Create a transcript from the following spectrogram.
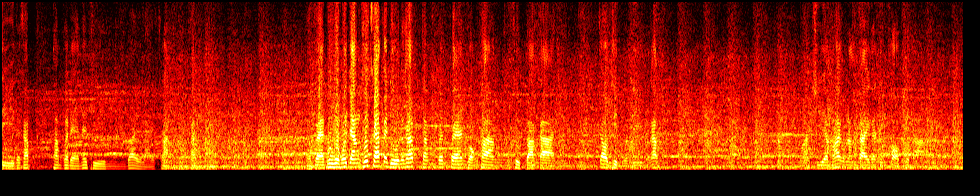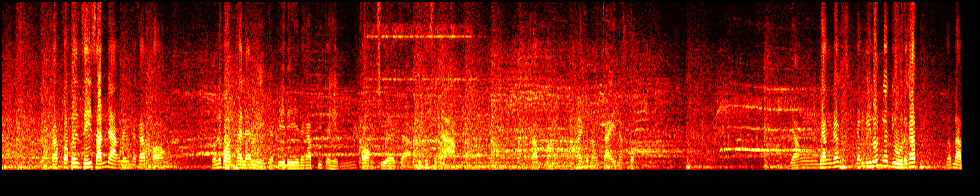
ดีนะครับทำคะแนนให้ทีมได้หลายครั้งนะครับแฟนผู้ชมก็ยังคึกคักกันอยู่นะครับทั้งแฟนๆของทางสุดปราการเจ้าถิ่นวันนี้นะครับ มาเชียร์มาให้กำลังใจกันถึงขอบสนามนะครับก็เป็นสีสันอย่างหนึ่งนะครับของวอลเลย์บอลไทยแลนด์ลีกในปีนี้นะครับที่จะเห็นกองเชียร์จากทุกสนามนะครับมาให้กำลังใจนักตกยังยังยังยังมีลุ้นกันอยู่นะครับ สำหรับ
